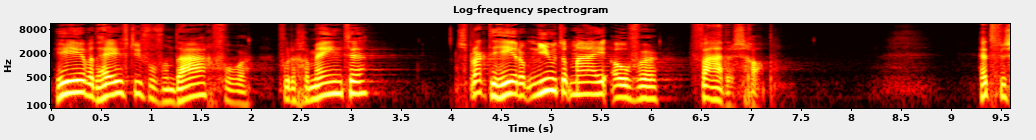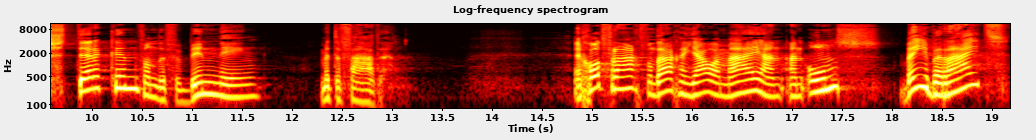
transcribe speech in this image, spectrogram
Heer, wat heeft u voor vandaag, voor, voor de gemeente? Sprak de Heer opnieuw tot mij over vaderschap. Het versterken van de verbinding met de Vader. En God vraagt vandaag aan jou en mij, aan, aan ons, ben je bereid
